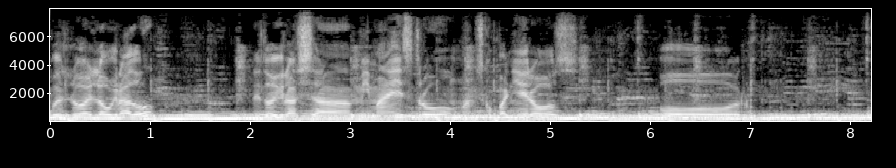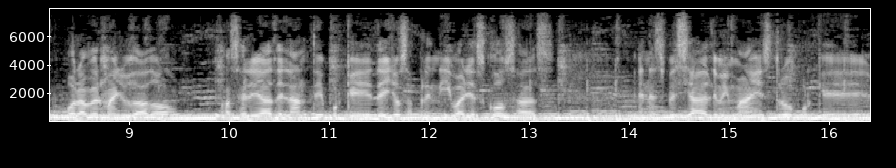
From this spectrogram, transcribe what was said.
pues lo he logrado. Le doy gracias a mi maestro, a mis compañeros por por haberme ayudado a salir adelante porque de ellos aprendí varias cosas, en especial de mi maestro porque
